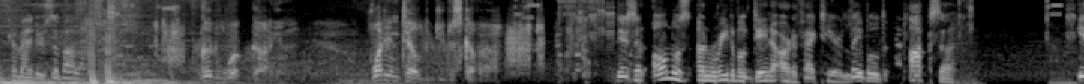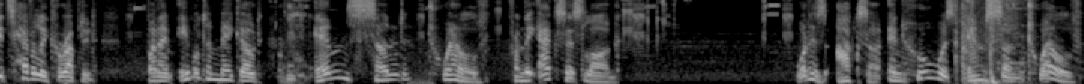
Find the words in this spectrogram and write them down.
Secured, Commander Zavala. Good work, Guardian. What intel did you discover? There's an almost unreadable data artifact here labeled Oxa. It's heavily corrupted, but I'm able to make out M Sund 12 from the access log. What is Oxa and who was M Sund 12?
